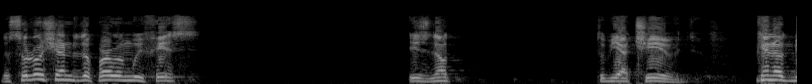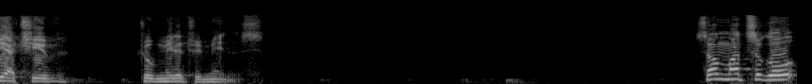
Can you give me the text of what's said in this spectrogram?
the solution to the problem we face is not to be achieved, cannot be achieved through military means. Some months ago,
